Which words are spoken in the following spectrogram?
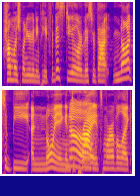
how much money you're getting paid for this deal or this or that. Not to be annoying and to No. pry. It's more of a like,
